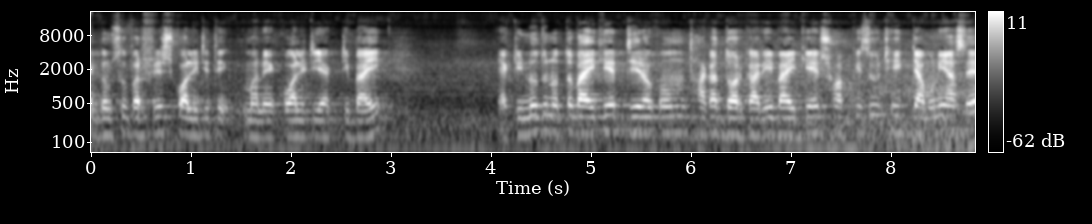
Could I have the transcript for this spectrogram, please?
একদম সুপার ফ্রেশ কোয়ালিটিতে মানে কোয়ালিটি একটি বাইক। একটি নতুনত্ব বাইকের, যেরকম থাকার দরকারি বাইকের সব কিছু ঠিক তেমনই আছে।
